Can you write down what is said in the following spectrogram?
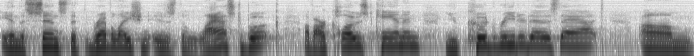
in the sense that Revelation is the last book of our closed canon, you could read it as that. Um,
